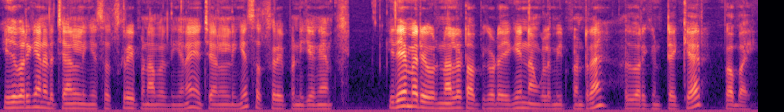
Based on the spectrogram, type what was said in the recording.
இது வரைக்கும் என்னோட சேனல் நீங்கள் சப்ஸ்கிரைப் பண்ணாமல் இருந்தீங்கன்னா என் சேனல் நீங்கள் சப்ஸ்கிரைப் பண்ணிக்கோங்க. இதே மாதிரி ஒரு நல்ல டாப்பிக்கோட எகைன் நான் உங்களை மீட் பண்ணுறேன் அது வரைக்கும் டேக் கேர் பபாய்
